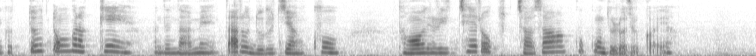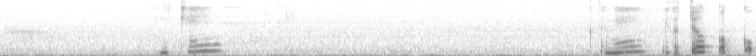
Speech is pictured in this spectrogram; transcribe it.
이것도 동그랗게 만든 다음에 따로 누르지 않고 덩어리 채로 붙여서 꾹꾹 눌러줄 거예요. 이렇게 그 다음에 이것도 꾹꾹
